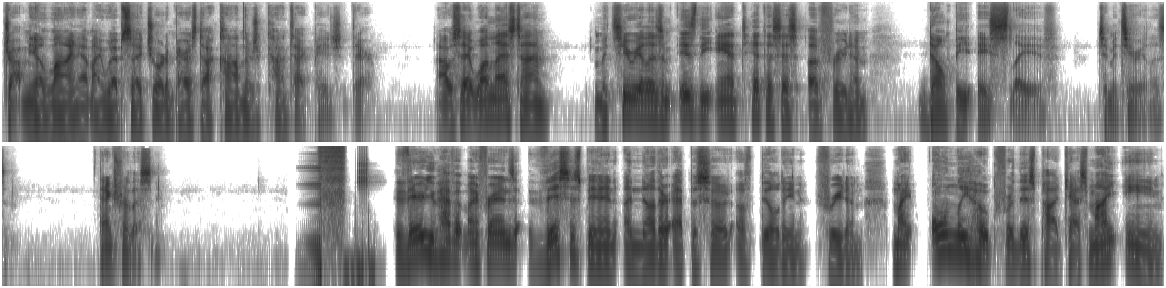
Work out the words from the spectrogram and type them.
drop me a line at my website, jordanparis.com. There's a contact page there. I will say it one last time materialism is the antithesis of freedom. Don't be a slave to materialism. Thanks for listening. There you have it, my friends. This has been another episode of Building Freedom. My only hope for this podcast, my aim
